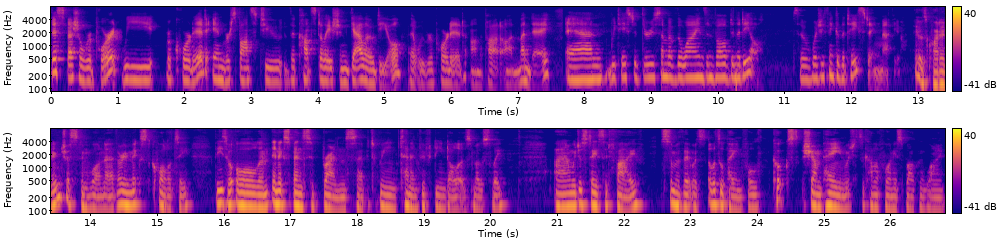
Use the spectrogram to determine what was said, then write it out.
This special report we recorded in response to the Constellation Gallo deal that we reported on the pod on Monday. And we tasted through some of the wines involved in the deal. So, what'd you think of the tasting, Matthew? It was quite an interesting one, uh, very mixed quality. These were all um, inexpensive brands, uh, between 10 and $15 mostly. And we just tasted five. Some of it was a little painful. Cook's Champagne, which is a California sparkling wine,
